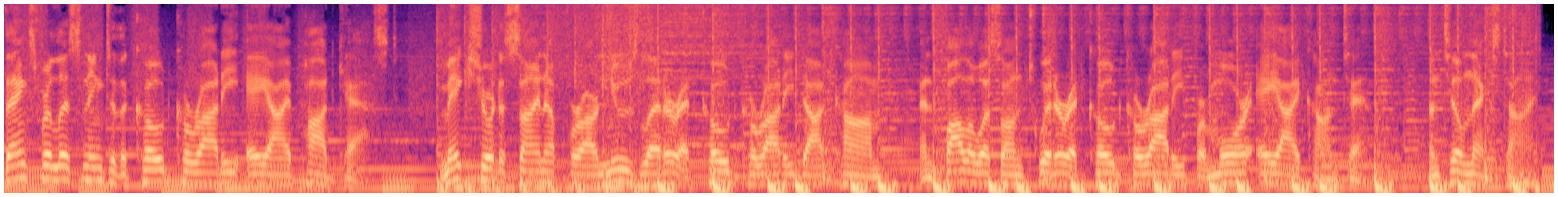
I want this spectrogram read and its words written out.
Thanks for listening to the Code Karate AI podcast. Make sure to sign up for our newsletter at codekarate.com and follow us on Twitter at Code Karate for more AI content. Until next time.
